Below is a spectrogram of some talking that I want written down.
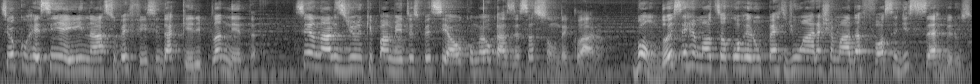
se ocorressem aí na superfície daquele planeta. Sem análise de um equipamento especial, como é o caso dessa sonda, é claro. Bom, dois terremotos ocorreram perto de uma área chamada Fossa de Cerberus,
